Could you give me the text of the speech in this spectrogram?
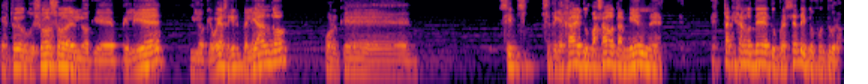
estoy orgulloso de lo que peleé y lo que voy a seguir peleando, porque si, si te quejas de tu pasado también eh, estás quejándote de tu presente y tu futuro.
